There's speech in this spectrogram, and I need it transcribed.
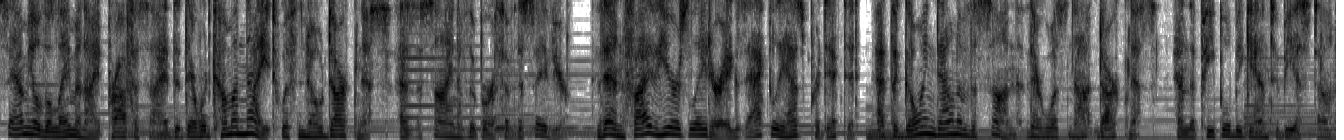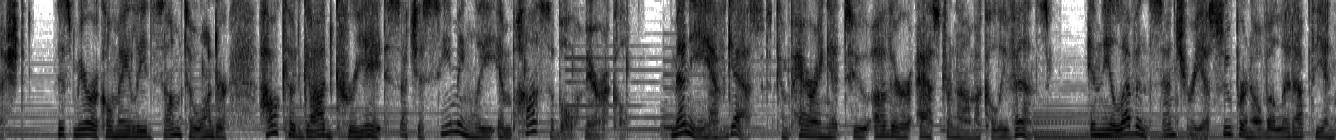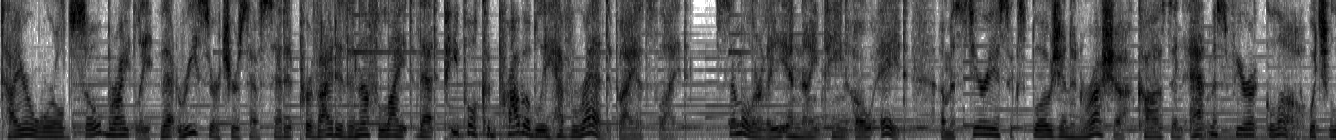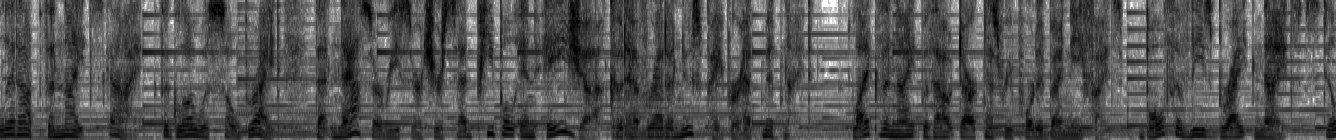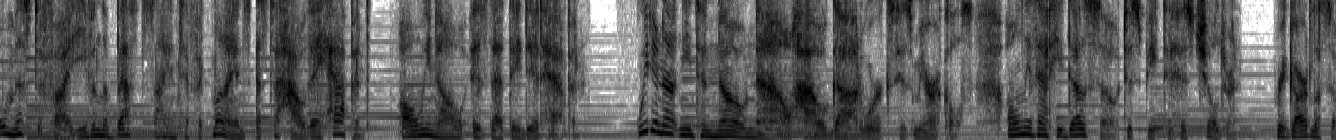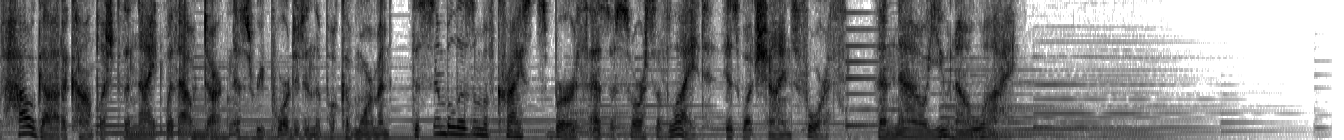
Samuel the Lamanite prophesied that there would come a night with no darkness as a sign of the birth of the Savior. Then, five years later, exactly as predicted, at the going down of the sun, there was not darkness, and the people began to be astonished. This miracle may lead some to wonder how could God create such a seemingly impossible miracle? Many have guessed, comparing it to other astronomical events. In the 11th century, a supernova lit up the entire world so brightly that researchers have said it provided enough light that people could probably have read by its light. Similarly, in 1908, a mysterious explosion in Russia caused an atmospheric glow which lit up the night sky. The glow was so bright that NASA researchers said people in Asia could have read a newspaper at midnight. Like the night without darkness reported by Nephites, both of these bright nights still mystify even the best scientific minds as to how they happened. All we know is that they did happen. We do not need to know now how God works his miracles, only that he does so to speak to his children. Regardless of how God accomplished the night without darkness reported in the Book of Mormon, the symbolism of Christ's birth as a source of light is what shines forth. And now you know why.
